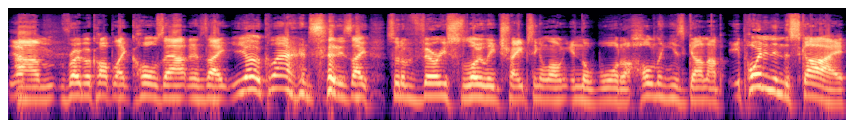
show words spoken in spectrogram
Yep. Um, RoboCop like calls out and is like, "Yo, Clarence," and he's like sort of very slowly traipsing along in the water, holding his gun up, pointed in the sky,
